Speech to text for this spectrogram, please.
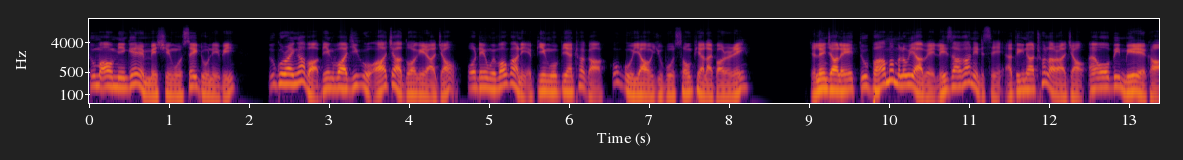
သူမအောင်မြင်ခဲ့တဲ့ mission ကိုစိတ်တူနေပြီးသူကိုယ်တိုင်ကပါအပြင်ကဘာကြီးကိုအားကျသွားခဲ့တာကြောင့်ပေါ်တင်ဝင်ပေါက်ကနေအပြင်ကိုပြန်ထွက်ကကိုကိုရအောင်ယူဖို့ဆုံးဖြတ်လိုက်ပါတော့တယ်။ ဒလင်ဂျာလည်းသူဘာမှမလုပ်ရပဲလေဆာကနေတစင်အတီနာထွက်လာတာကြောင့်အန်အိုဘီမေးတဲ့အခါ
